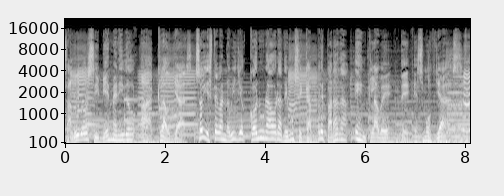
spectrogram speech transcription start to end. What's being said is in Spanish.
Saludos y bienvenido a Cloud Jazz. Soy Esteban Novillo con una hora de música preparada en clave de smooth jazz.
